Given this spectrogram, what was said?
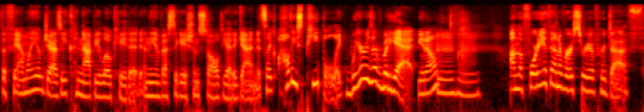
the family of Jazzy could not be located and the investigation stalled yet again. It's like all these people, like, where is everybody at? You know? Mm-hmm. On the 40th anniversary of her death,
